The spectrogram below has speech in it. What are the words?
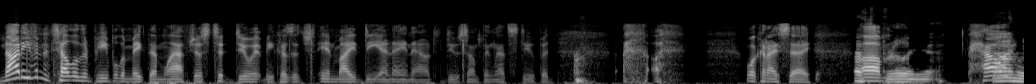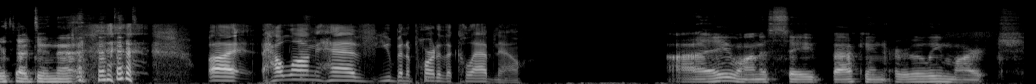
not even to tell other people to make them laugh, just to do it because it's in my DNA now to do something that's stupid. what can I say? That's Um, brilliant. Now I How need to start doing that. uh, how long have you been a part of the collab now? I want to say back in early March,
